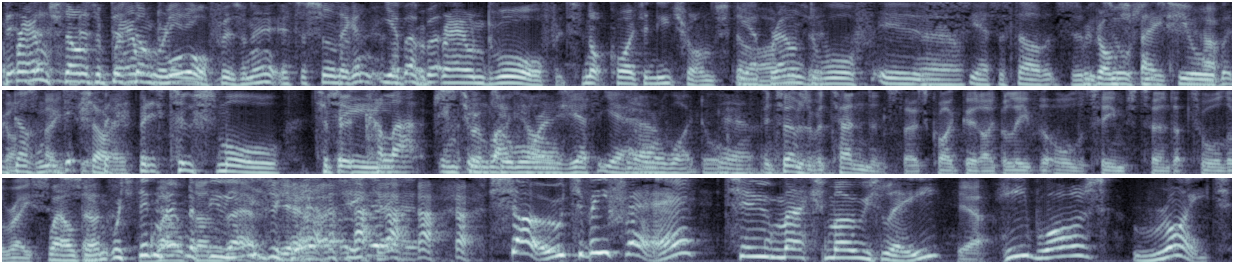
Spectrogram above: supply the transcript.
a brown star's a brown not really- dwarf, isn't it? It's a sort Second? of Yeah, a, but- a but- brown dwarf. It's not quite a neutron star. Yeah, brown is it? dwarf is yes a star that's We've gone exhausted fuel, but doesn't. space, it- Sorry. but, but it's too small To to, be collapse into a black more hole. energetic. Yeah, Yeah. or a white dwarf. Yeah. In terms of attendance, though, it's quite good. I believe that all the teams turned up to all the races. Well done. Which didn't well happen a few them. years ago, Yeah. actually. Yeah. so, to be fair to Max Mosley, Yeah. he was right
